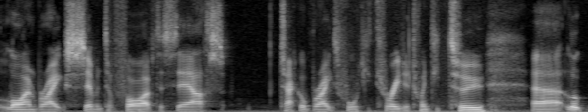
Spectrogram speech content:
line breaks 7 to 5 to South. Tackle breaks 43 to 22. Uh, look,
